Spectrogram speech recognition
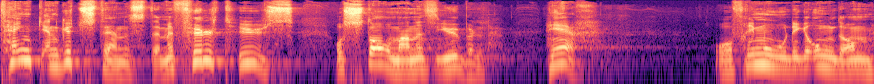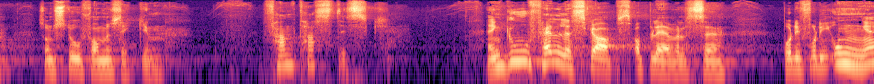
Tenk en gudstjeneste med fullt hus og stormenes jubel her. Og frimodige ungdom som sto for musikken. Fantastisk. En god fellesskapsopplevelse både for de unge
